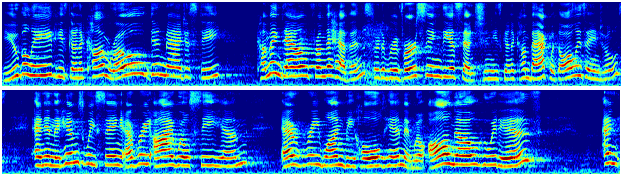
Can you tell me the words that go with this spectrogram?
You believe he's going to come robed in majesty, coming down from the heavens, sort of reversing the ascension. He's going to come back with all his angels. And in the hymns we sing, every eye will see him, everyone behold him, and we'll all know who it is. And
